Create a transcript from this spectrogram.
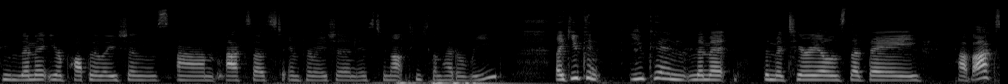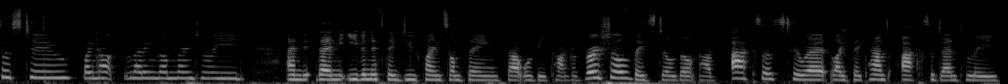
to limit your population's um, access to information is to not teach them how to read. Like you can you can limit the materials that they have access to by not letting them learn to read. And then even if they do find something that would be controversial, they still don't have access to it. Like they can't accidentally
